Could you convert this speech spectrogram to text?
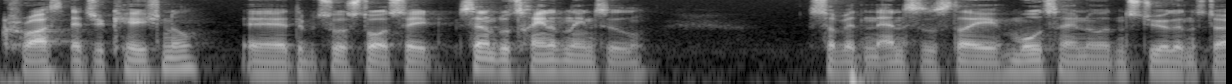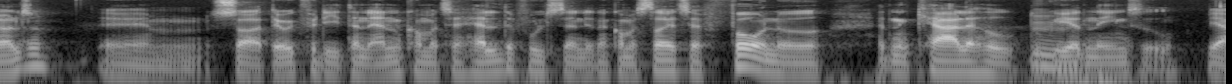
cross-educational. Øh, det betyder stort set, selvom du træner den ene side, så vil den anden side stadig modtage noget af den styrke og den størrelse. Øhm, så det er jo ikke fordi, den anden kommer til at halte fuldstændig. Den kommer stadig til at få noget af den kærlighed, du mm. giver den ene side. Ja,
